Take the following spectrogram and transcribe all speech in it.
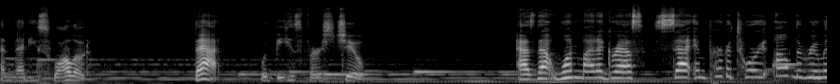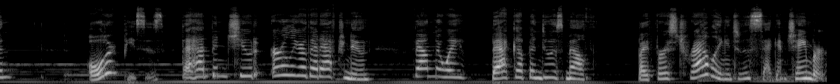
And then he swallowed. That would be his first chew. As that one bite of grass sat in purgatory of the rumen, older pieces that had been chewed earlier that afternoon found their way back up into his mouth by first traveling into the second chamber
